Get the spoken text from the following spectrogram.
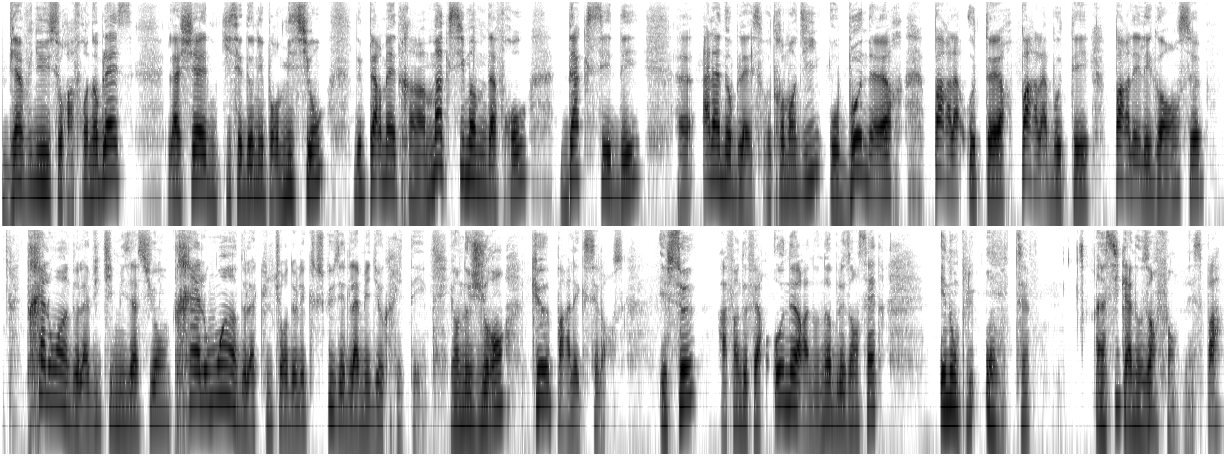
Bienvenue sur Afro Noblesse, la chaîne qui s'est donnée pour mission de permettre à un maximum d'afro d'accéder euh, à la noblesse, autrement dit au bonheur par la hauteur, par la beauté, par l'élégance, très loin de la victimisation, très loin de la culture de l'excuse et de la médiocrité, et en ne jurant que par l'excellence. Et ce, afin de faire honneur à nos nobles ancêtres et non plus honte, ainsi qu'à nos enfants, n'est-ce pas?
